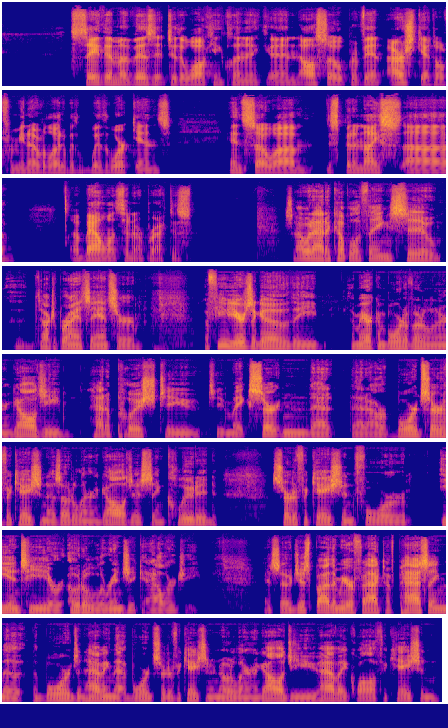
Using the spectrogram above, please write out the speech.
save them a visit to the walk-in clinic and also prevent our schedule from being overloaded with, with work-ins. And so um, it's been a nice uh, a balance in our practice so I would add a couple of things to Dr. Bryant's answer. A few years ago, the American Board of Otolaryngology had a push to to make certain that that our board certification as otolaryngologists included certification for ENT or otolaryngologic allergy. And so, just by the mere fact of passing the, the boards and having that board certification in otolaryngology, you have a qualification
